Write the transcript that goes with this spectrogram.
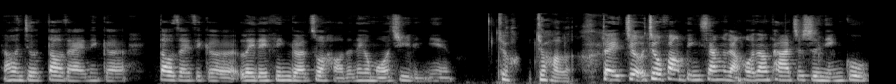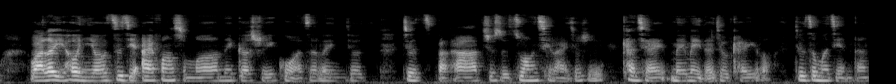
然后你就倒在那个。倒在这个 Lady Finger 做好的那个模具里面就就好了。对，就就放冰箱，然后让它就是凝固。完了以后，你又自己爱放什么那个水果之类，你就就把它就是装起来，就是看起来美美的就可以了，就这么简单。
